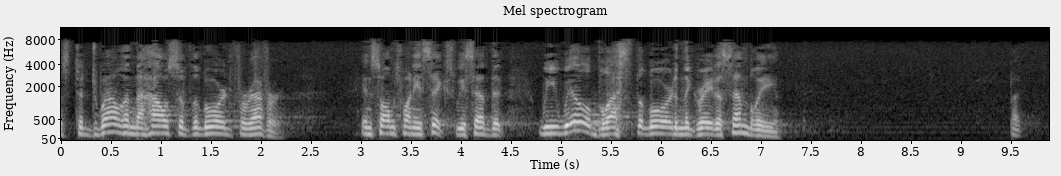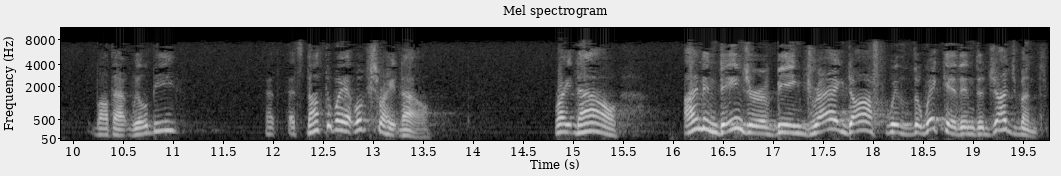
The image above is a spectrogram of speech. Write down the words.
was to dwell in the house of the Lord forever. In Psalm 26 we said that we will bless the Lord in the great assembly. But while that will be, that, that's not the way it looks right now. Right now, I'm in danger of being dragged off with the wicked into judgment.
